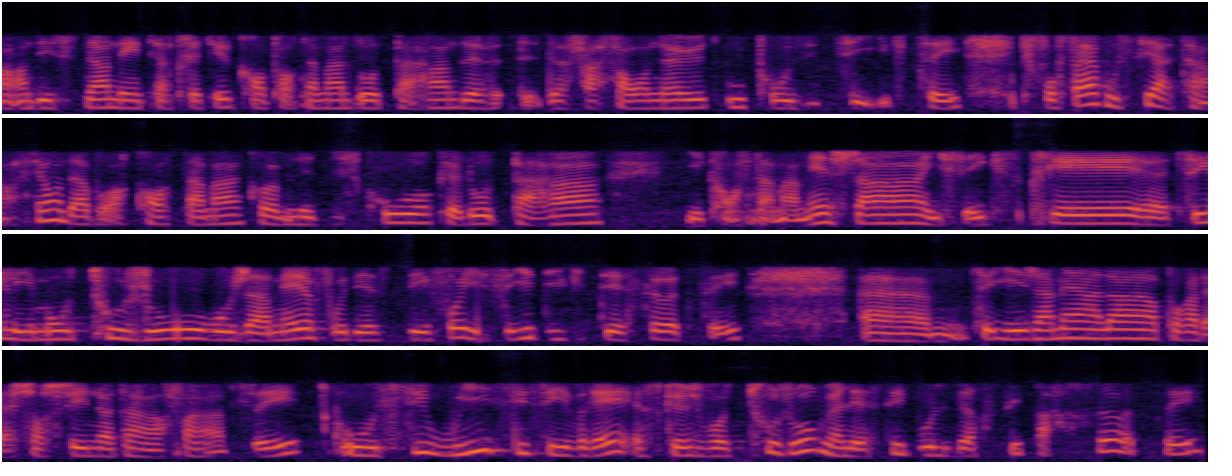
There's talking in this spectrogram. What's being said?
en, décidant d'interpréter le comportement de l'autre parent de, de, façon neutre ou positive. Il faut faire aussi attention d'avoir constamment comme le discours que l'autre parent il est constamment méchant, il fait exprès, euh, tu sais, les mots toujours ou jamais, il faut des, fois essayer d'éviter ça, tu sais. Euh, tu sais, il est jamais à l'heure pour aller chercher notre enfant, tu sais. Ou si oui, si c'est vrai, est-ce que je vais toujours me laisser bouleverser par ça, tu sais?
